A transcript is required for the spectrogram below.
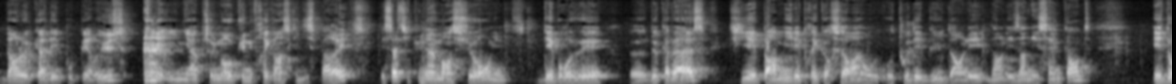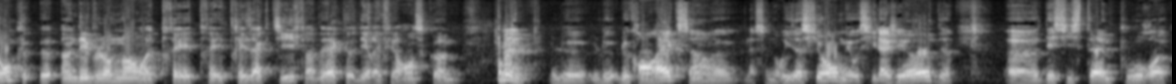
dans le cas des poupées russes, il n'y a absolument aucune fréquence qui disparaît. Et ça, c'est une invention, une, des brevets euh, de Cabas, qui est parmi les précurseurs hein, au, tout début, dans les, dans les années 50. Et donc, euh, un développement très, très, très actif avec des références comme le, le, Grand Rex, hein, la sonorisation, mais aussi la géode, des systèmes pour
